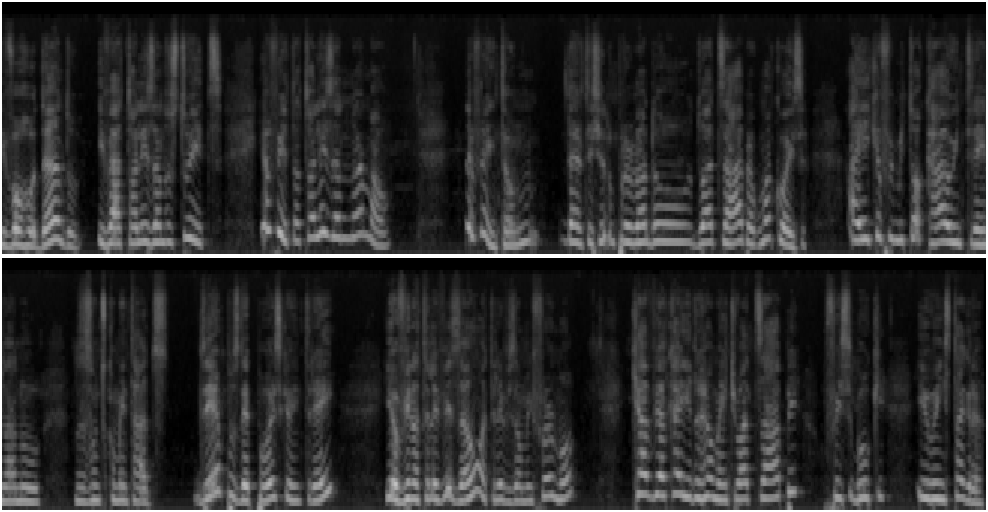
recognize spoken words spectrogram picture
e vou rodando e vai atualizando os tweets. Eu vi, tá atualizando normal. Eu falei, então deve ter sido um problema do, do WhatsApp, alguma coisa. Aí que eu fui me tocar, eu entrei lá no, nos assuntos comentados tempos depois que eu entrei, e eu vi na televisão, a televisão me informou, que havia caído realmente o WhatsApp, o Facebook e o Instagram.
